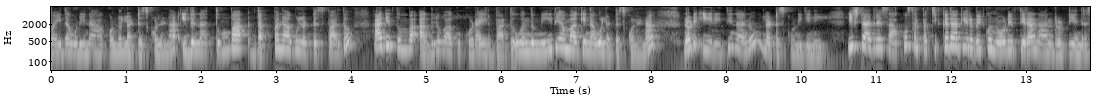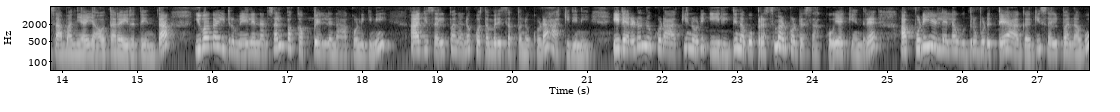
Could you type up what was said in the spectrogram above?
ಮೈದಾ ಹುಡಿನ ಹಾಕ್ಕೊಂಡು ಲಟ್ಟಿಸ್ಕೊಳ್ಳೋಣ. ಇದನ್ನು ತುಂಬ ದಪ್ಪನಾಗೂ ಲಟ್ಟಿಸ್ಬಾರ್ದು, ಹಾಗೆ ತುಂಬ ಅಗಲವಾಗೂ ಕೂಡ ಇರಬಾರ್ದು. ಒಂದು ಮೀಡಿಯಮ್ ಆಗಿ ನಾವು ಲಟ್ಟಿಸ್ಕೊಳ್ಳೋಣ. ನೋಡಿ, ಈ ರೀತಿ ನಾನು ಲಟ್ಟಿಸ್ಕೊಂಡಿದ್ದೀನಿ. ಇಷ್ಟಾದರೆ ಸಾಕು, ಸ್ವಲ್ಪ ಚಿಕ್ಕದಾಗಿ ಇರಬೇಕು. ನೋಡಿರ್ತೀರಾ, ನಾನು ರೊಟ್ಟಿ ಅಂದರೆ ಸಾಮಾನ್ಯ ಯಾವ ಥರ ಇರುತ್ತೆ ಅಂತ. ಇವಾಗ ಇದ್ರ ಮೇಲೆ ನಾನು ಸ್ವಲ್ಪ ಕಪ್ಪು ಎಳ್ಳನ್ನು ಹಾಕ್ಕೊಂಡಿದ್ದೀನಿ ಹಾಗೆ ಸ್ವಲ್ಪ ನಾನು ಕೊತ್ತಂಬರಿ ಸೊಪ್ಪನ್ನು ಕೂಡ ಹಾಕಿದ್ದೀನಿ. ಇದೆರಡನ್ನೂ ಕೂಡ ಹಾಕಿ ನೋಡಿ, ಈ ರೀತಿ ನಾವು ಪ್ರೆಸ್ ಮಾಡಿಕೊಂಡ್ರೆ ಸಾಕು. ಯಾಕೆಂದರೆ, ಆ ಪುಡಿ ಎಳ್ಳೆಲ್ಲ ಉದುರು ಬಿಡುತ್ತೆ ಹಾಗಾಗಿ ಸ್ವಲ್ಪ ನಾವು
